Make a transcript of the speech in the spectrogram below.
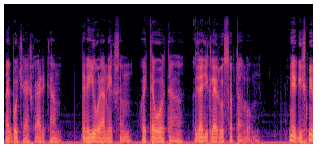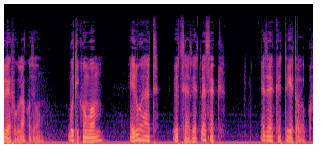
Megbocsáss, Klárikám, de még jól emlékszem, hogy te voltál az egyik legrosszabb tanulóm. Mégis mivel foglalkozol? Butikon van, egy ruhát 500ért veszek, 1002-ért adok.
